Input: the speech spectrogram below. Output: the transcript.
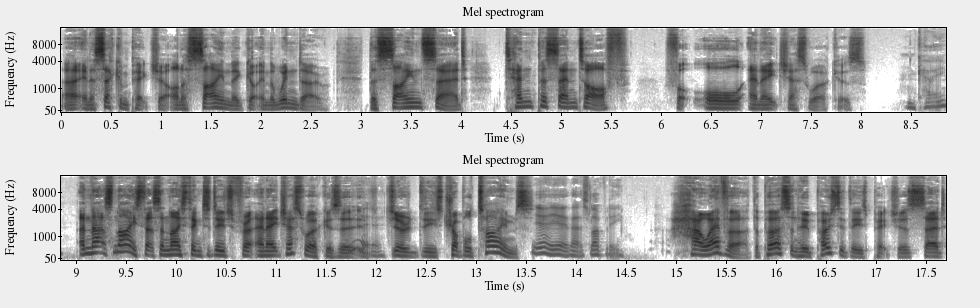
uh, in a second picture on a sign they'd got in the window. The sign said ten percent off for all NHS workers. Okay. And that's nice. That's a nice thing to do for NHS workers uh, Yeah. during these troubled times. Yeah, yeah, that's lovely. However, the person who posted these pictures said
